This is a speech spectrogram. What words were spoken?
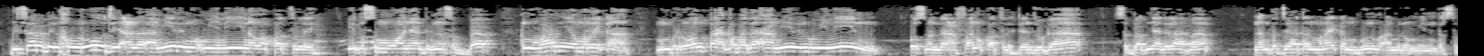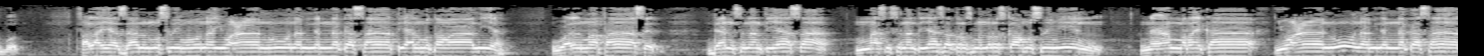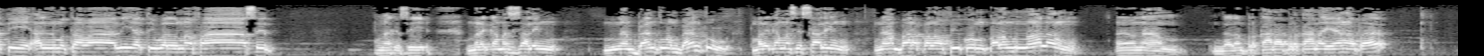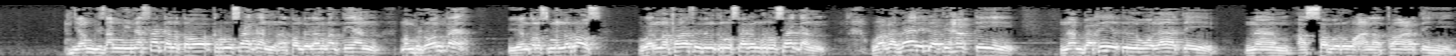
Bisa bil khuruji ala amiril mu'minin wa qatlih. Itu semuanya dengan sebab keluarnya mereka memberontak kepada Amirul Mukminin Utsman bin Affan qatlih dan juga sebabnya adalah apa? Enam kejahatan mereka membunuh Amirul Mukminin tersebut. Fala yazalul muslimuna yu'anuna minan nakasati al-mutawaliyah wal mafasid dan senantiasa masih senantiasa terus-menerus kaum muslimin Nah mereka yu'anuna minan nakasati al-mutawaliyati wal mafasid. Masih mereka masih saling membantu membantu. Mereka masih saling nah barakallahu fikum tolong menolong. Eh, dalam perkara-perkara yang apa? Yang bisa membinasakan atau kerusakan atau dalam artian memberontak yang terus menerus. Wal mafasid dan kerusakan-kerusakan. Wa kadzalika fi haqqi nam baqiyatul mulati nam as-sabru ala ta'atihi.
